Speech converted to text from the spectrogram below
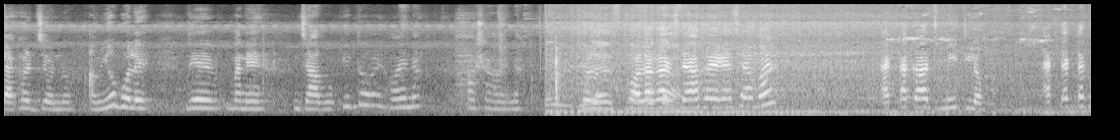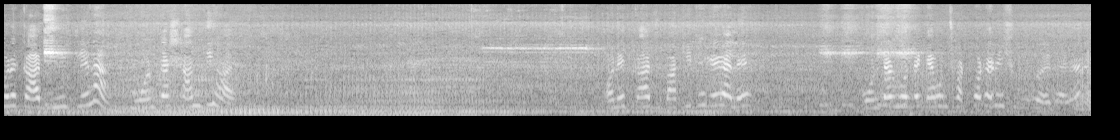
দেখার জন্য। আমিও বলে যে মানে যাব, কিন্তু হয় না আসা হয় না। কলা গাছ দেওয়া হয়ে গেছে আমার, একটা কাজ মিটলো। একটা একটা করে কাজ মিটলে না, মনটা শান্তি হয়। অনেক কাজ বাকি থেকে গেলে, মনটার মধ্যে কেমন ছটফটানি শুরু হয়ে যায়, জানো?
